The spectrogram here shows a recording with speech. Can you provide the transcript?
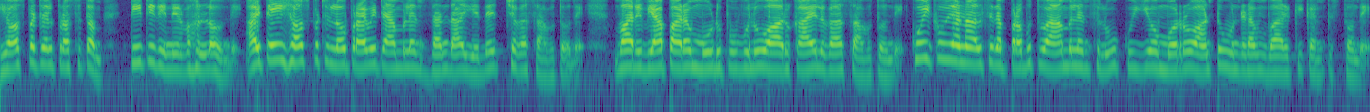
ఈ హాస్పిటల్ ప్రస్తుతం టీటీడీ నిర్వహణలో ఉంది. అయితే ఈ హాస్పిటల్లో ప్రైవేట్ అంబులెన్స్ దందా యథేచ్ఛగా సాగుతోంది. వారి వ్యాపారం మూడు పువ్వులు ఆరు కాయలుగా సాగుతోంది. కుయ్ కుయ్ అనాల్సిన ప్రభుత్వ అంబులెన్సులు కుయ్యో మొర్రో అంటూ ఉండడం వారికి కనిపిస్తోంది.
